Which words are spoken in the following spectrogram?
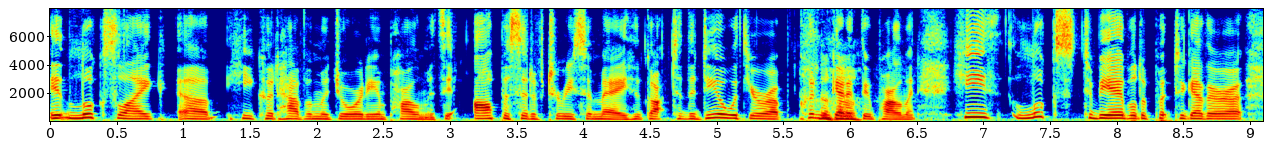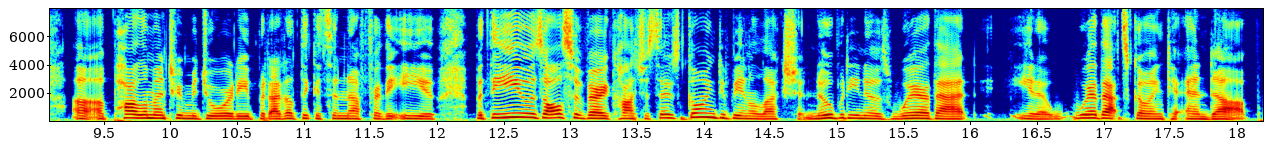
it looks like uh, he could have a majority in Parliament. It's the opposite of Theresa May, who got to the deal with Europe, couldn't get it through Parliament. He looks to be able to put together a, a, parliamentary majority, but I don't think it's enough for the EU. But the EU is also very conscious. There's going to be an election. Nobody knows where that you know where that's going to end up.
